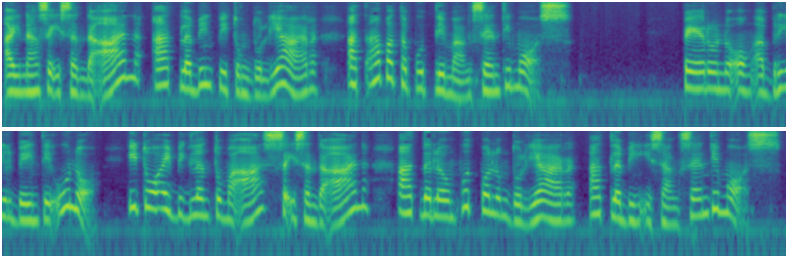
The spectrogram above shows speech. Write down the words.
ay nasa isandaan at labing pitong dolyar at 45 sentimos. Pero noong Abril 21, ito ay biglang tumaas sa isandaan at 28 dolyar at labing isang sentimos.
